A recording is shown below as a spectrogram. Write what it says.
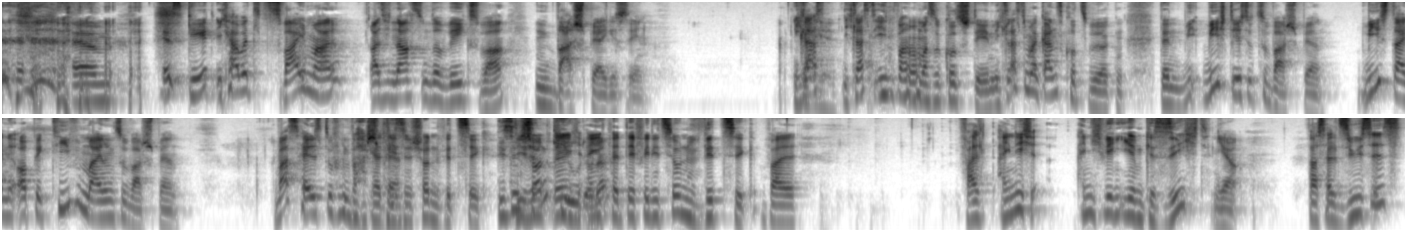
ähm, es geht, ich habe jetzt zweimal, als ich nachts unterwegs war, einen Waschbär gesehen. Ich lasse ich lass die irgendwann mal so kurz stehen. Ich lasse die mal ganz kurz wirken. Denn wie, wie stehst du zu Waschbären? Wie ist deine objektive Meinung zu Waschbären? Was hältst du von Ja, Waschbären? die sind schon witzig. Die sind schon wirklich cute, eigentlich oder? per Definition witzig, weil, weil eigentlich, eigentlich wegen ihrem Gesicht, ja. was halt süß ist,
